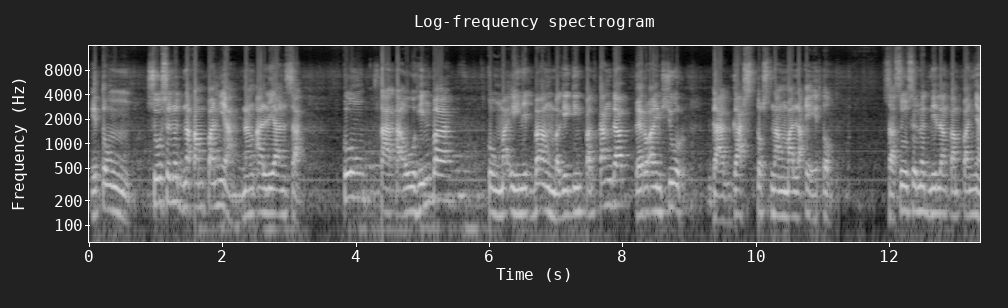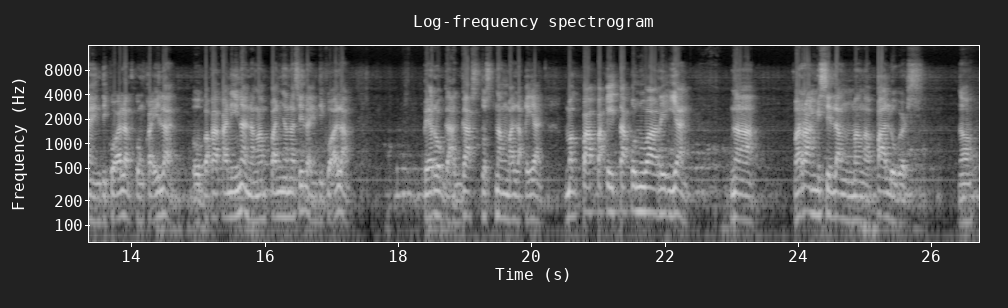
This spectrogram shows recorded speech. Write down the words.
itong susunod na kampanya ng alyansa. Kung tatauhin ba, kung mainit ba ang magiging pagtanggap, pero I'm sure gagastos ng malaki ito. Sa susunod nilang kampanya, hindi ko alam kung kailan. O baka kanina, nangampanya na sila, hindi ko alam. Pero gagastos ng malaki yan. Magpapakita kunwari yan na marami silang mga followers. No?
